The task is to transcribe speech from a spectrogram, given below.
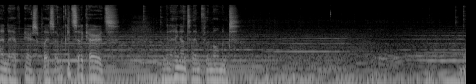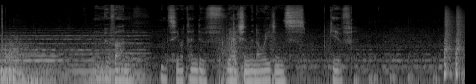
and I have air supply, so I have a good set of cards. I'm going to hang on to them for the moment. Move on. Let's see what kind of reaction the Norwegians give. Thank you.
